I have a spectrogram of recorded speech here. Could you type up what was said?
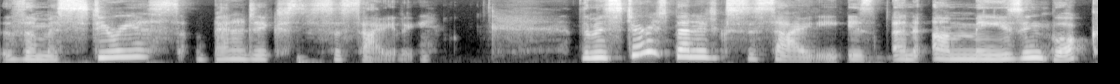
the Mysterious Benedict Society. The Mysterious Benedict Society is an amazing book.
